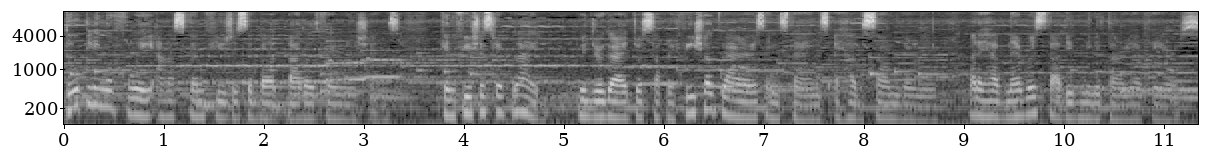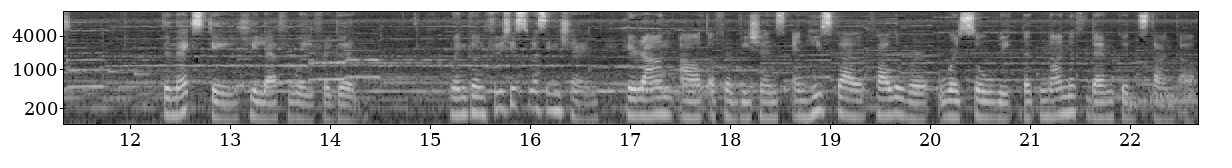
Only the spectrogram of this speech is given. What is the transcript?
Duke Ling of Wei asked Confucius about battle formations. Confucius replied, With regard to sacrificial platters and stands, I have some learning, but I have never studied military affairs. The next day, he left Wei for good. When Confucius was in Chen, he ran out of provisions, and his followers were so weak that none of them could stand up.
